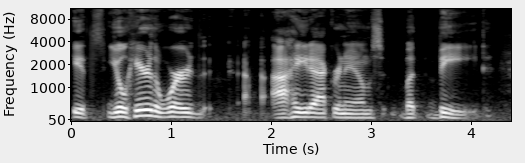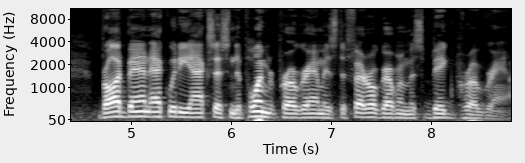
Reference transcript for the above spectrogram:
It's you'll hear the word. I hate acronyms, but BEAD, Broadband Equity Access and Deployment Program, is the federal government's big program.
